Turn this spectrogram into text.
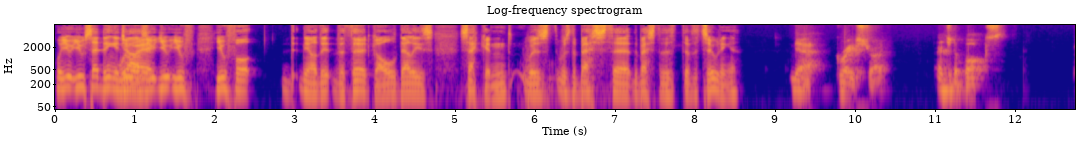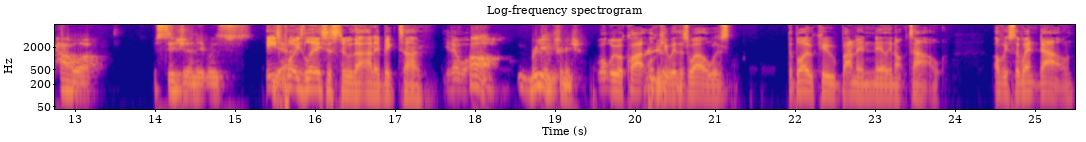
Well, you, you said, didn't you, We Giles? were- you, you you you thought you know the the third goal, Dele's second, was was the best uh, the best of the of the two, didn't you? Yeah, great strike. Edge of the box, power, precision. It was. He's yeah. put his laces through that, and Annie, big time. you know what? Oh, brilliant finish. what we were quite lucky with as well was the bloke who Bannan nearly knocked out. Obviously went down.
